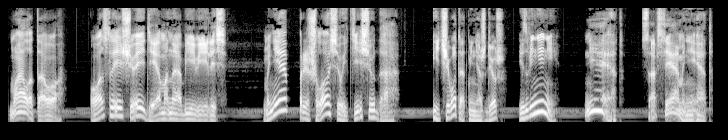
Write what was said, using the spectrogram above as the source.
Мало того, после еще и демоны объявились. Мне пришлось уйти сюда. И чего ты от меня ждешь? Извинений? Нет, совсем нет.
